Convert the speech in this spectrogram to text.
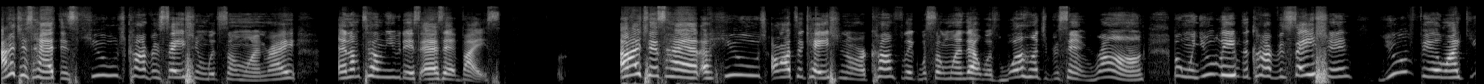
I just had this huge conversation with someone, right? And I'm telling you this as advice. I just had a huge altercation or a conflict with someone that was 100% wrong, but when you leave the conversation, you feel like you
